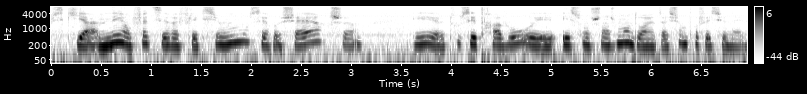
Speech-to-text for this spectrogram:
ce qui a amené en fait ses réflexions, ses recherches et euh, tous ses travaux et, et son changement d'orientation professionnelle.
